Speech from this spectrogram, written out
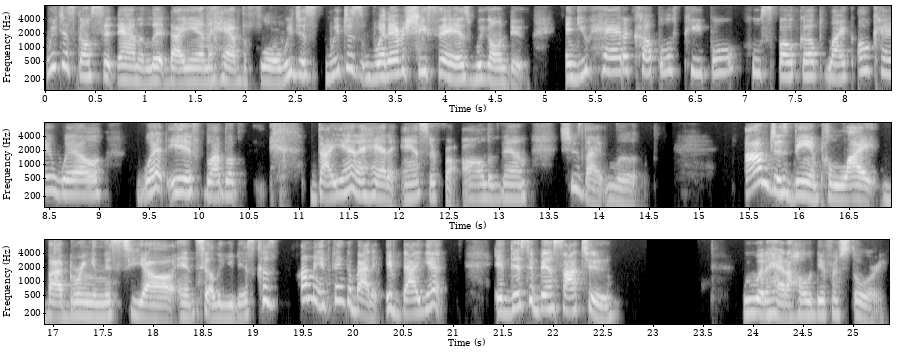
We just gonna sit down and let diana have the floor. We just we just whatever she says we're gonna do. And you had a couple of people who spoke up like okay well what if blah blah. Diana had an answer for all of them. She was like look i'm just being polite by bringing this to y'all and telling you this. Because i mean think about it. If diana if this had been Satu, we would have had a whole different story.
